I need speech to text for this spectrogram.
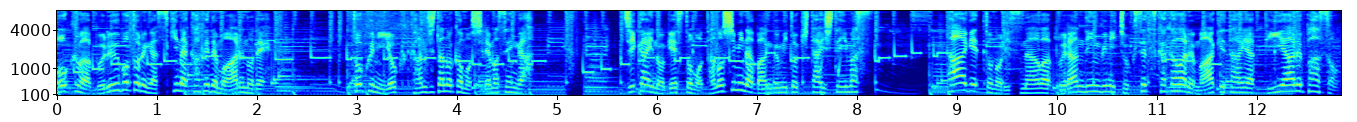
僕はブルーボトルが好きなカフェでもあるので特によく感じたのかもしれませんが次回のゲストも楽しみな番組と期待しています。ターゲットのリスナーはブランディングに直接関わるマーケターや PR パーソン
